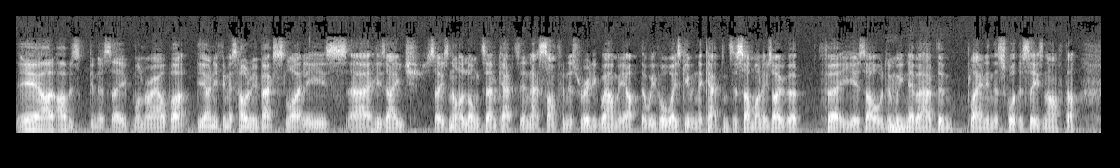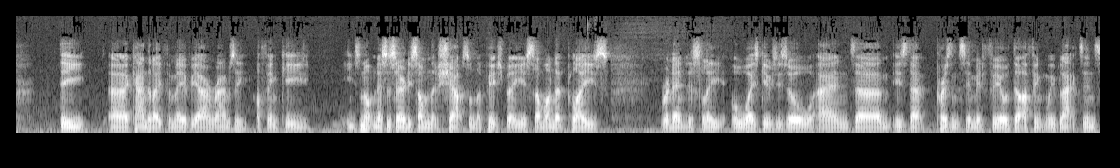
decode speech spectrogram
yeah, I, I was going to say Monreal, but the only thing that's holding me back slightly is uh, his age. So he's not a long term captain, and that's something that's really wound me up that we've always given the captain to someone who's over 30 years old, and mm. we never have them playing in the squad the season after. The uh, candidate for me would be Aaron Ramsey. I think he he's not necessarily someone that shouts on the pitch, but he is someone that plays relentlessly, always gives his all, and um, is that presence in midfield that I think we've lacked. And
